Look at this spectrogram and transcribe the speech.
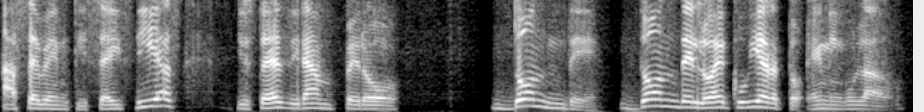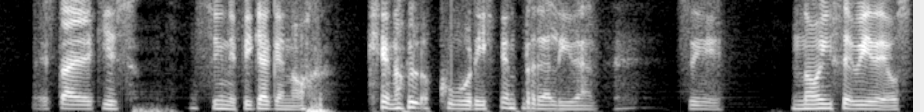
hace 26 días. Y ustedes dirán, pero ¿dónde? ¿Dónde lo he cubierto? En ningún lado. Esta X significa que no, que no lo cubrí en realidad. Sí, no hice videos.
